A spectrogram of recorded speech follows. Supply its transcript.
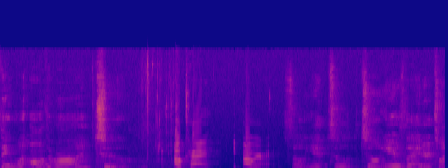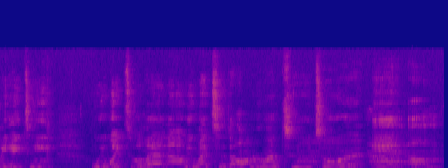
They went on the run too. Okay. All right. So yeah, two two years later, 2018, we went to Atlanta. We went to the On the Run two tour, and um.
